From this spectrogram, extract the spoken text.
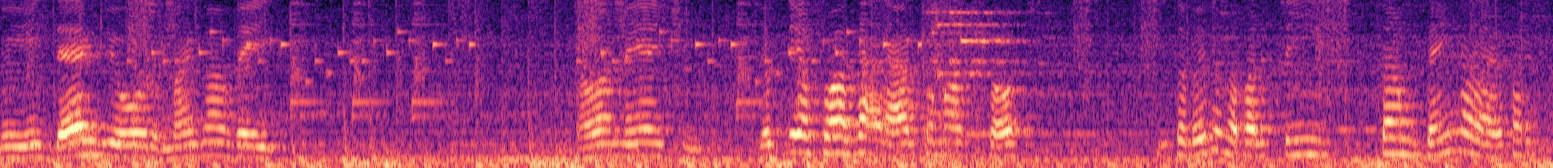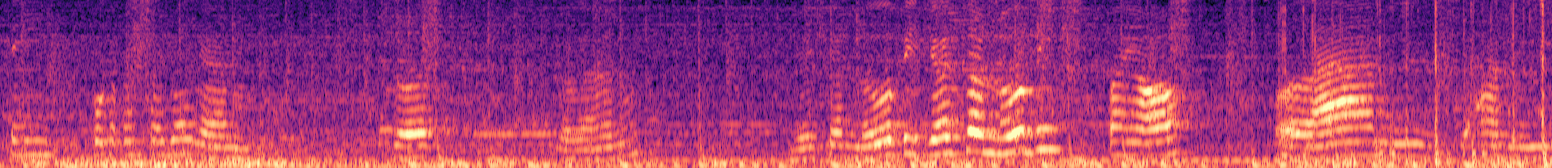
Ganhei 10 de ouro, mais uma vez. Novamente. Eu tenho só azarado, tomar sorte. E também, pessoal, parece que tem... Também, galera, parece que tem pouca pessoa jogando. Pessoas jogando. Joyce Noob, Joyce Noob, espanhol. Olá, meus amigos,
